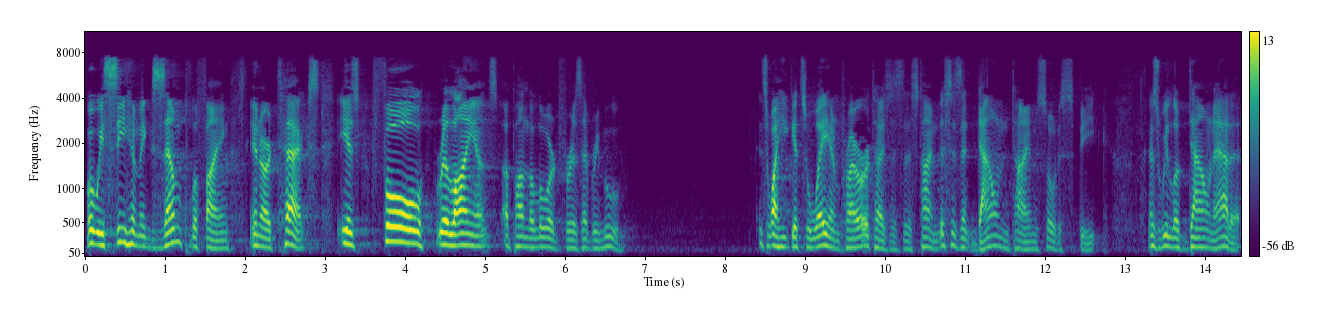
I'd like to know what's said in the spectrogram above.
What we see Him exemplifying in our text is full reliance upon the Lord for His every move. It's why He gets away and prioritizes this time. This isn't downtime, so to speak, as we look down at it.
